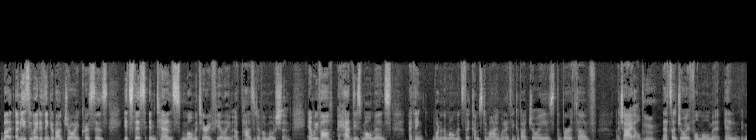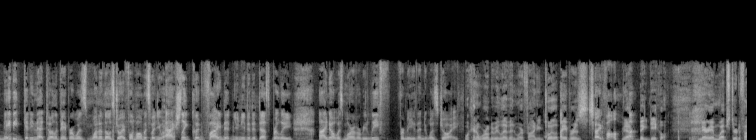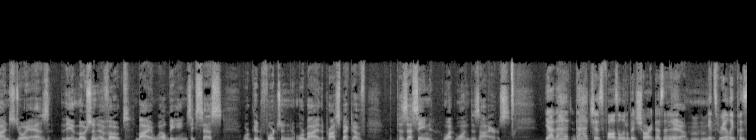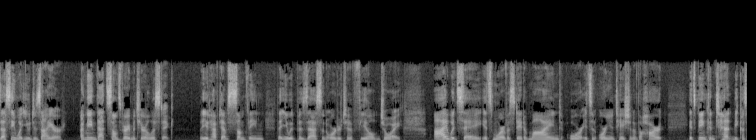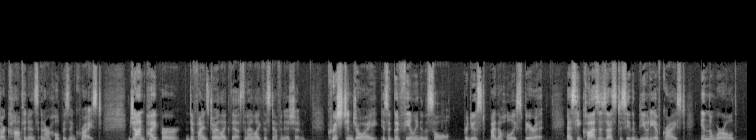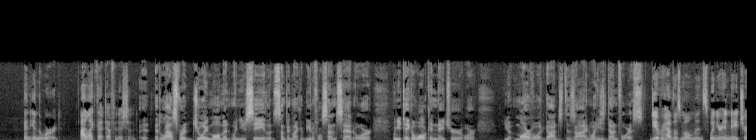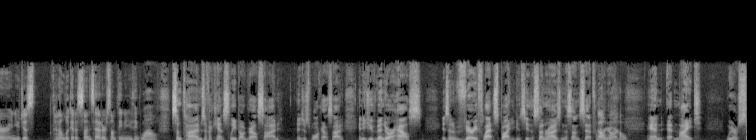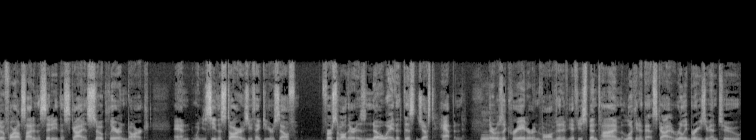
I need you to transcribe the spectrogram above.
But an easy way to think about joy, Chris, is it's this intense momentary feeling of positive emotion. And we've all had these moments. I think one of the moments that comes to mind when I think about joy is the birth of a child. Hmm. That's a joyful moment. And maybe getting that toilet paper was one of those joyful moments when you actually could find it and you needed it desperately. I know it was more of a relief for me than it was joy. what kind of world do we live in where finding toilet paper is Joyful. yeah, big deal. Merriam Webster defines joy as the emotion evoked by well being, success, or good fortune, or by the prospect of possessing what one desires. Yeah, that that just falls a little bit short, doesn't it? Yeah, mhm. It's really possessing what you desire. I mean, that sounds very materialistic. That you'd have to have something that you would possess in order to feel joy. I would say it's more of a state of mind or it's an orientation of the heart. It's being content because our confidence and our hope is in Christ. John Piper defines joy like this, and I like this definition Christian joy is a good feeling in the soul, produced by the Holy Spirit, as He causes us to see the beauty of Christ in the world and in the Word. I like that definition. It, it allows for a joy moment when you see something like a beautiful sunset, or when you take a walk in nature, or you know, marvel at God's design, what He's done for us. Do you ever have those moments when you're in nature and you just kind of look at a sunset or something and you think, wow, Sometimes, if I can't sleep, I'll go outside and just walk outside. And if you've been to our house, it's in a very flat spot. You can see the sunrise and the sunset from Oh, our yard. wow. And at night, we are so far outside of the city, the sky is so clear and dark. And when you see the stars, you think to yourself, first of all, there is no way that this just happened. Mm. There was a creator involved. And if, if you spend time looking at that sky, it really brings you into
